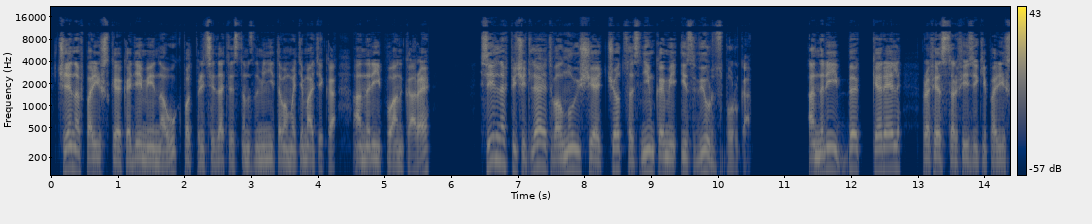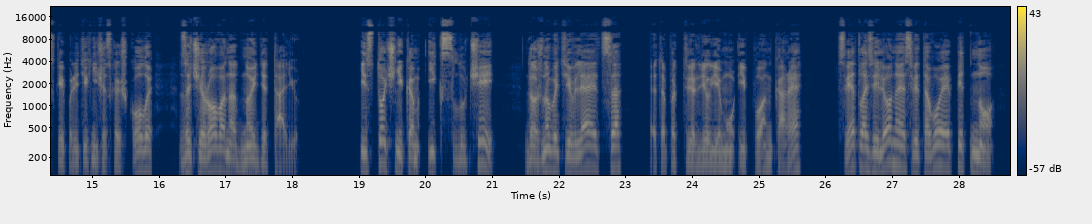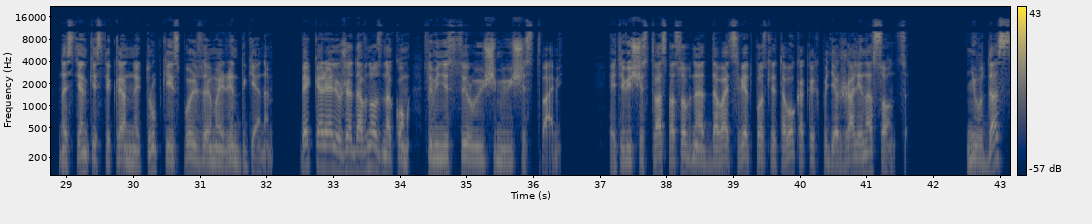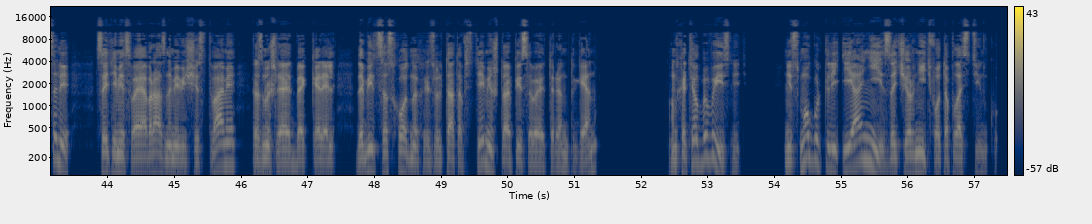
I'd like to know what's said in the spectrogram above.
членов Парижской академии наук под председательством знаменитого математика Анри Пуанкаре сильно впечатляет волнующий отчет со снимками из Вюрцбурга. Анри Беккерель, профессор физики Парижской политехнической школы, зачарован одной деталью. Источником X-лучей должно быть является, это подтвердил ему и Пуанкаре, светло-зеленое световое пятно на стенке стеклянной трубки, используемой рентгеном. Беккерель уже давно знаком с люминесцирующими веществами. Эти вещества способны отдавать свет после того, как их подержали на солнце. Не удастся ли с этими своеобразными веществами, размышляет Беккерель, добиться сходных результатов с теми, что описывает рентген? Он хотел бы выяснить, не смогут ли и они зачернить фотопластинку.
